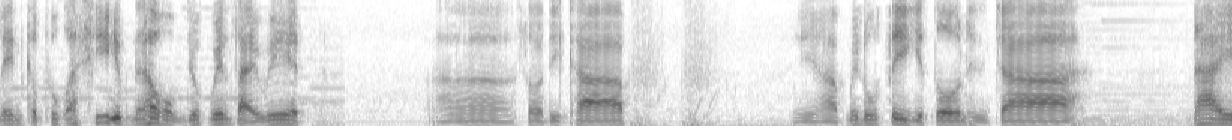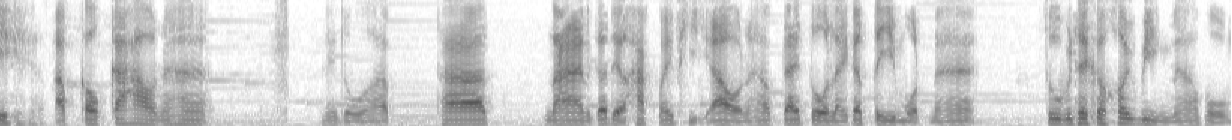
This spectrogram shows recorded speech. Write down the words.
เล่นกับทุกอาชีพนะครับผมยกเว้นสายเวท อ่า สวัสดีครับ นี่ครับ ไม่รู้ตีกี่ตัวมันถึงจะได้ up เก้าเก้านะฮะ ไม่รู้ครับ ถ้านานก็เดี๋ยวหักไม้ผีเอานะครับ ได้ตัวอะไรก็ตีหมดนะฮะ สู้ไม่ได้ก็ค่อยวิ่งนะครับผม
